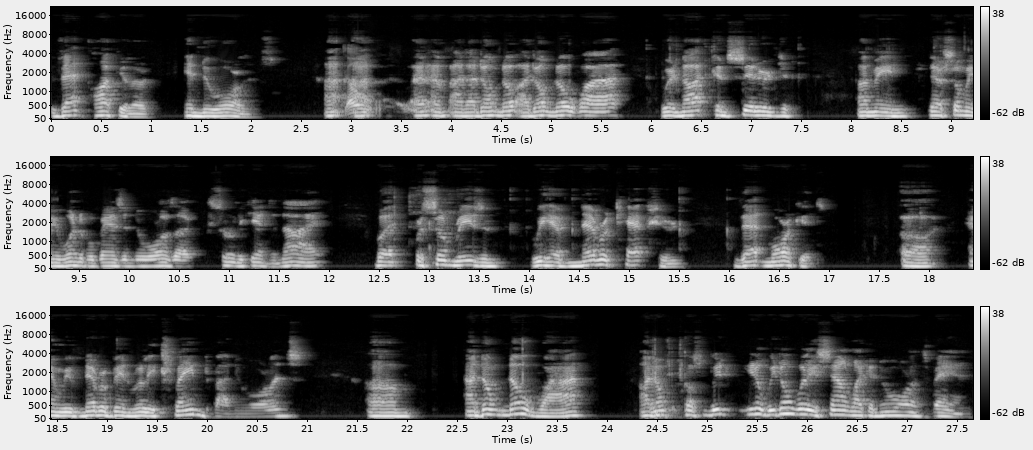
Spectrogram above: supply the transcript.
that popular in New Orleans. I, I, Oh. and, and I don't know, I don't know why we're not considered. I mean, there are so many wonderful bands in New Orleans. I certainly can't deny it, but for some reason, we have never captured that market, uh, and we've never been really claimed by New Orleans. Um, I don't know why. I don't because we, you know, we don't really sound like a New Orleans band.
